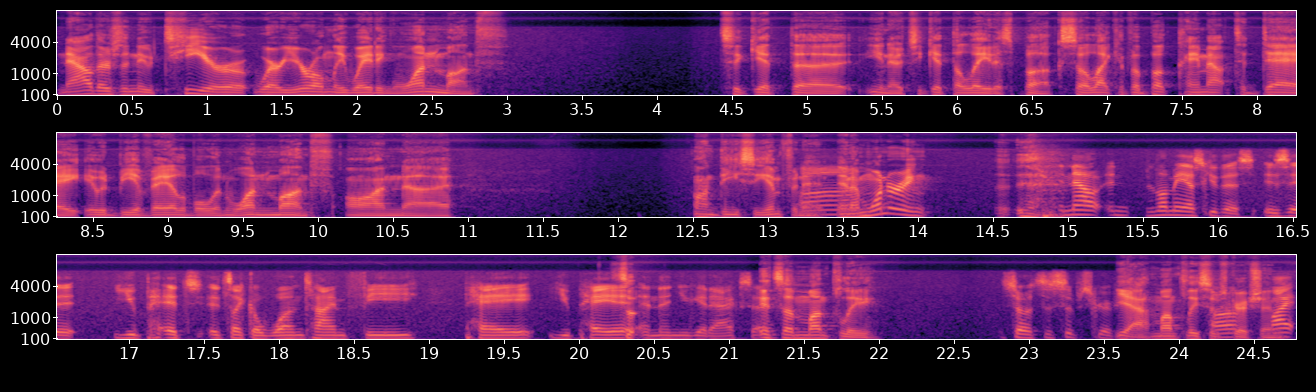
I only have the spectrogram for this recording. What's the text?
Now there's a new tier where you're only waiting one month to get the, you know, to get the latest book. So like if a book came out today, it would be available in one month on uh on DC Infinite. and I'm Um, wondering And now, and let me ask you this: Is it you? Pay, it's it's like a one-time fee. Pay you pay it, So- and then you get access. it's a monthly, so it's a subscription. yeah, monthly Um, subscription. my-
